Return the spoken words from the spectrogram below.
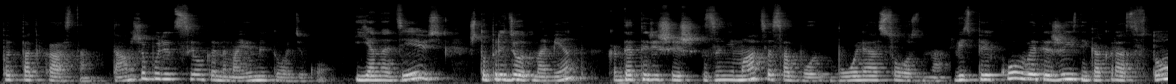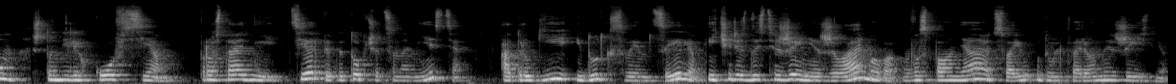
под подкастом. Там же будет ссылка на мою методику. И я надеюсь, что придет момент, когда ты решишь заниматься собой более осознанно. Ведь прикол в этой жизни как раз в том, что нелегко всем. Просто одни терпят и топчутся на месте, а другие идут к своим целям и через достижение желаемого восполняют свою удовлетворенность жизнью.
